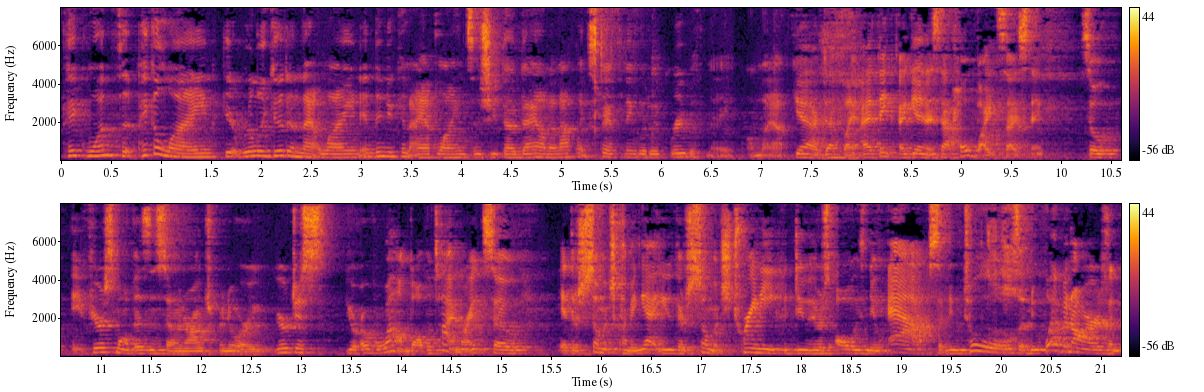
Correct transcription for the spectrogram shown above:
Pick one th- pick a lane get really good in that lane and then you can add lanes as you go down and i think stephanie would agree with me on that. Yeah definitely. I think again it's that whole bite size thing. So if you're a small business owner entrepreneur you're just you're overwhelmed all the time right so if there's so much coming at you there's so much training you could do there's always new apps and new tools and new webinars and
